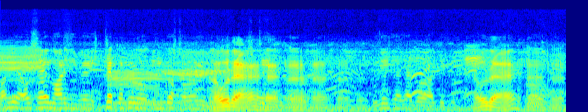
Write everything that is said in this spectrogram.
ಮೊನ್ನೆ ವ್ಯವಸಾಯ ಮಾಡಿದ್ವಿ ಇಷ್ಟೇ ಹೌದಾ? ಹಾಂ ಹಾಂ ಹಾಂ ಹಾಂ ಹೌದಾ? ಹಾಂ ಹಾಂ.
